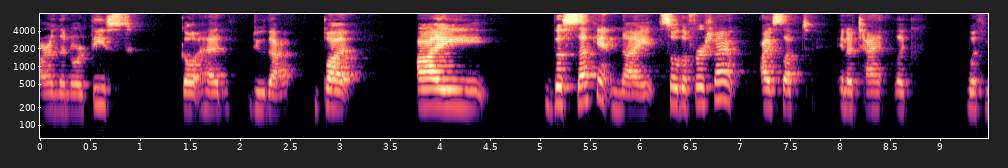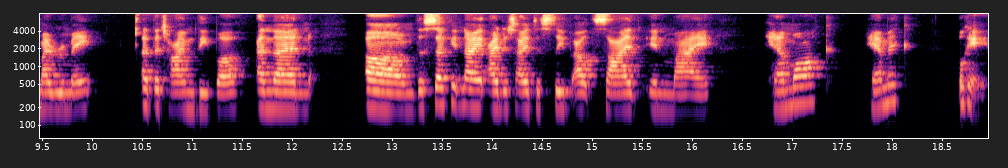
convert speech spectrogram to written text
are in the Northeast, go ahead, do that. But I the second night, so the first night I slept in a tent like with my roommate at the time, Deepa. And then um, the second night, I decided to sleep outside in my hammock. Hammock? Okay,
